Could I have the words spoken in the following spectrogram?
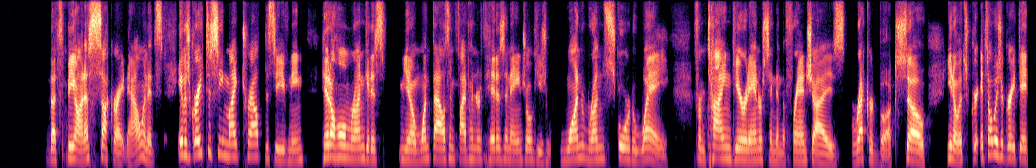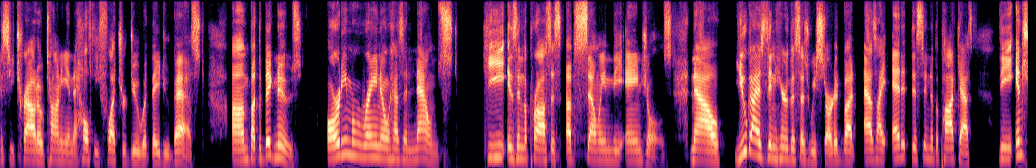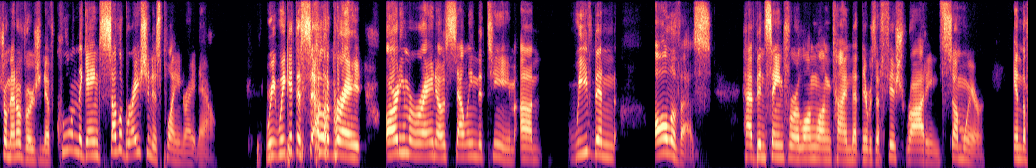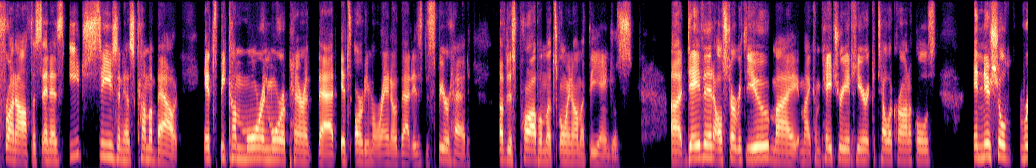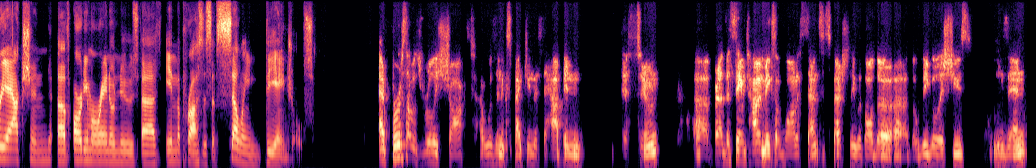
let's be honest, suck right now. And it's it was great to see Mike Trout this evening hit a home run, get his you know 1,500th hit as an Angel. He's one run scored away from tying Garrett Anderson in the franchise record book. So, you know, it's it's always a great day to see Trout, Ohtani, and a healthy Fletcher do what they do best. Um, but the big news Arte Moreno has announced he is in the process of selling the Angels. Now, you guys didn't hear this as we started, but as I edit this into the podcast, the instrumental version of Kool and the Gang Celebration is playing right now. We, we get to celebrate Arte Moreno selling the team. Um, we've been all of us have been saying for a long, long time that there was a fish rotting somewhere in the front office. And as each season has come about, it's become more and more apparent that it's Arte Moreno that is the spearhead of this problem that's going on with the Angels. Uh, David, I'll start with you, my my compatriot here at Katella Chronicles. Initial reaction of Arte Moreno news of in the process of selling the Angels. At first, I was really shocked. I wasn't expecting this to happen this soon. Uh, but at the same time, it makes a lot of sense, especially with all the uh, the legal issues he's in.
